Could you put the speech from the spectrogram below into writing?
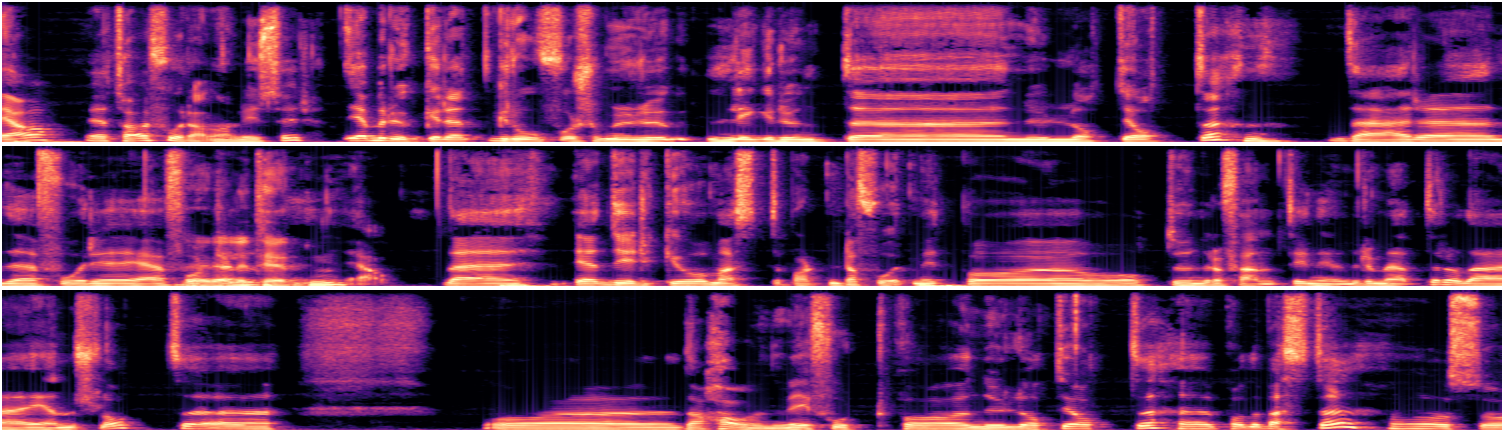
Ja, jeg tar fòranalyser. Jeg bruker et grovfòr som ligger rundt 0,88 det er eh, det fôret jeg får til. Det er realiteten? Ja. Er, jeg dyrker jo mesteparten av fôret mitt på 850-900 meter, og det er én slått. Eh, og eh, da havner vi fort på 0,88 på det beste. Og så,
